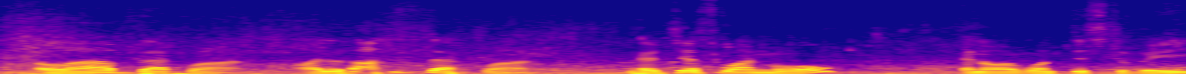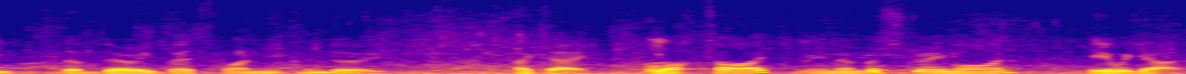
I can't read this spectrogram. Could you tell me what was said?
I love that one. I love that one. Now just one more and I want this to be the very best one you can do. Okay, lock tight, remember streamline. Here we go.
